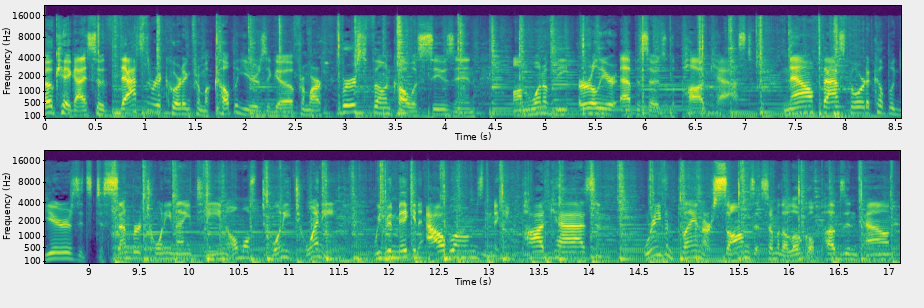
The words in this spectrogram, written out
Okay, guys, so that's the recording from a couple years ago from our first phone call with Susan on one of the earlier episodes of the podcast. Now, fast forward a couple years, it's December 2019, almost 2020. We've been making albums and making podcasts, and we're even playing our songs at some of the local pubs in town.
